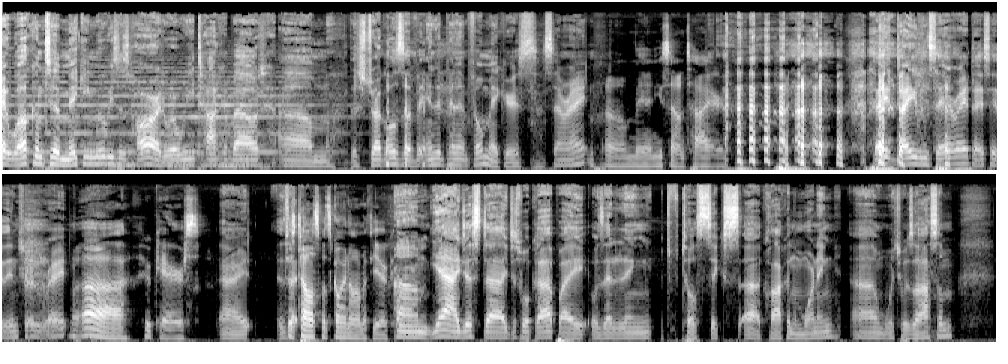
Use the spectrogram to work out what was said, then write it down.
Right, welcome to Making Movies is Hard, where we talk about um, the struggles of independent filmmakers. Is that right? Oh man, you sound tired. did, I, did I even say it right? Did I say the intro right? Ah, who cares? All right. Is Just that- tell us what's going on with you. um, yeah, I just uh, I just woke up. I was editing t- till six uh, o'clock in the morning, um, which was awesome.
